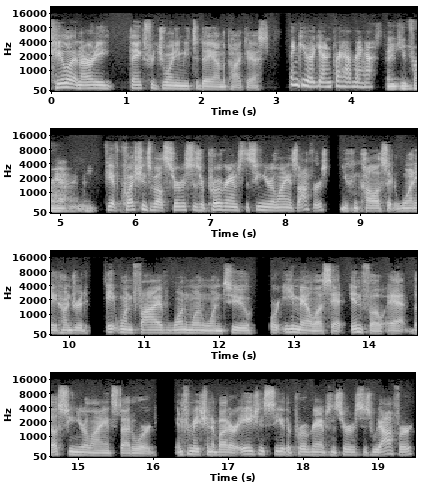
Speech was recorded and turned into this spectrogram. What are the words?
Kayla and Arnie, thanks for joining me today on the podcast. Thank you again for having us. Thank you for having me. If you have questions about services or programs the Senior Alliance offers, you can call us at 1 800 815 1112 or email us at info at thesenioralliance.org. Information about our agency or the programs and services we offer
